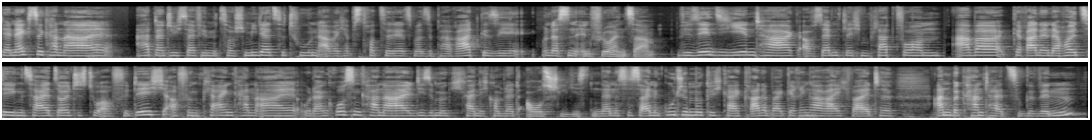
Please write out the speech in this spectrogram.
Der nächste Kanal hat natürlich sehr viel mit Social Media zu tun, aber ich habe es trotzdem jetzt mal separat gesehen und das sind Influencer. Wir sehen sie jeden Tag auf sämtlichen Plattformen, aber gerade in der heutigen Zeit solltest du auch für dich, auch für einen kleinen Kanal oder einen großen Kanal diese Möglichkeit nicht komplett ausschließen, denn es ist eine gute Möglichkeit, gerade bei geringer Reichweite an Bekanntheit zu gewinnen.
